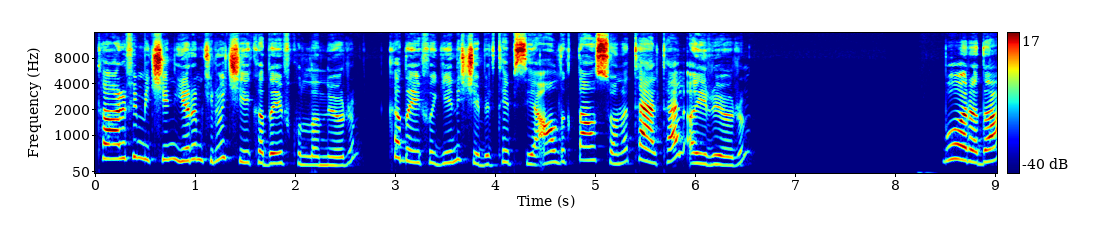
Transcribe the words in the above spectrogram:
Tarifim için yarım kilo çiğ kadayıf kullanıyorum. Kadayıfı genişçe bir tepsiye aldıktan sonra tel tel ayırıyorum. Bu arada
